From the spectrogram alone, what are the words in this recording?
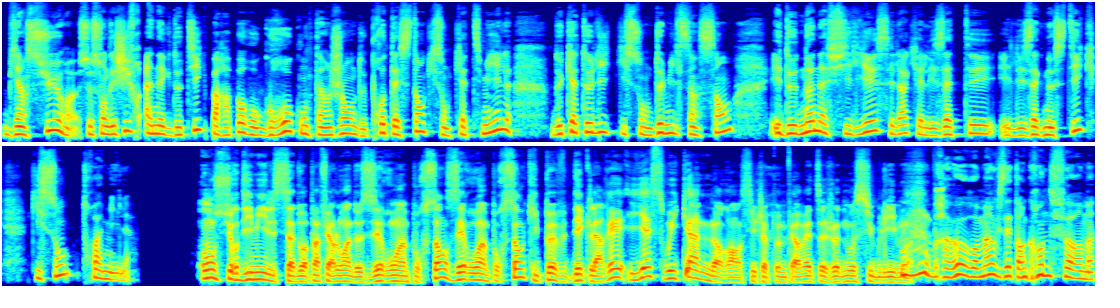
bien sûr, ce sont des chiffres anecdotiques par rapport au gros contingent de protestants qui sont 4000, de catholiques qui sont 2500, et de non-affiliés, c'est là qu'il y a les athées et les agnostiques, qui sont 3000. 11 sur 10 000, ça doit pas faire loin de 0,1%. 0,1% qui peuvent déclarer Yes, we can, Laurent, si je peux me permettre ce jeu de mots sublime. Bravo, Romain, vous êtes en grande forme.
